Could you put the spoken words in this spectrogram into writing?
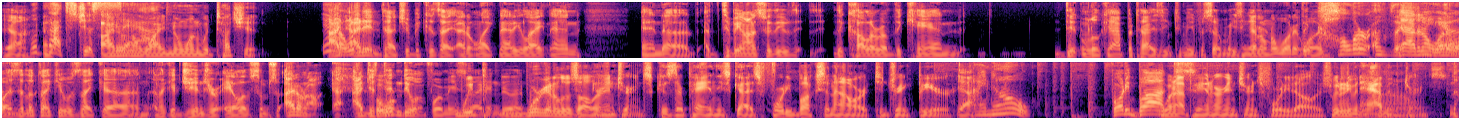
Yeah. Well, that's just. I don't know why no one would touch it. Yeah, I, I didn't touch it because I, I don't like Natty Light and and uh, to be honest with you, the, the color of the can didn't look appetizing to me for some reason. I don't know what it The was. color of the. yeah, I don't know what it was. It looked like it was like a like a ginger ale of some sort. I don't know. I, I just But didn't do it for me, so we, I didn't do it. We're going to lose all our interns because they're paying these guys 40 bucks an hour to drink beer. Yeah, I know. forty bucks. We're not paying our interns $40. We don't even have interns. No,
